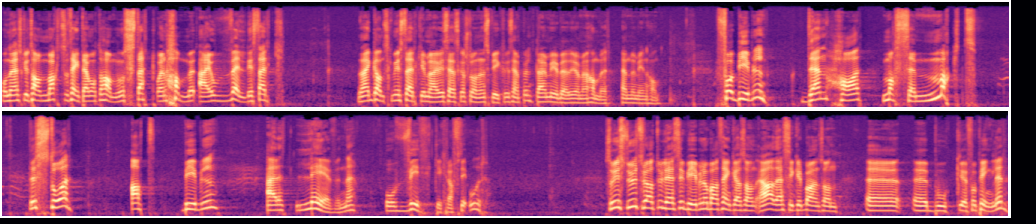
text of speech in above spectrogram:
Og når jeg skulle ta med makt, så tenkte jeg jeg måtte ha med noe sterkt. Og en hammer er jo veldig sterk. Den er ganske mye sterkere enn meg hvis jeg skal slå ned en spik. for eksempel. Det er mye bedre å gjøre med en hammer enn med min hånd. For Bibelen, den har masse makt. Det står at Bibelen er et levende og virkekraftig ord. Så hvis du tror at du leser Bibelen og bare tenker sånn, ja, det er sikkert bare en sånn eh, eh, bok for pingler,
